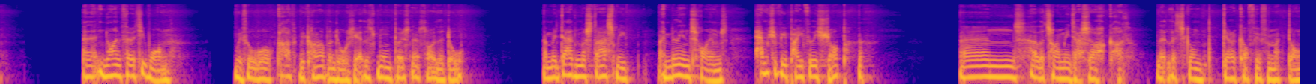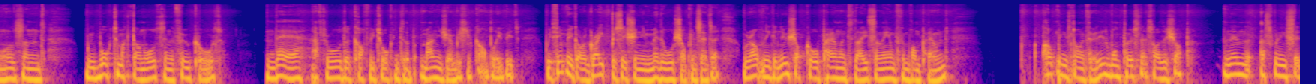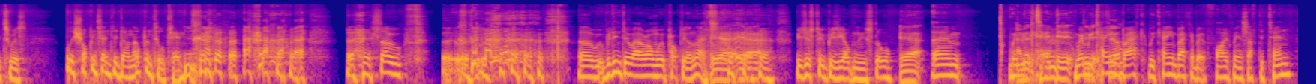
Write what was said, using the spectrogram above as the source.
and at 9.31, we thought, oh, God, we can't open doors yet. There's one person outside the door. And my dad must asked me a million times, how much have you paid for this shop? and at the time, my dad said, oh, God, let, let's go and get a coffee from McDonald's. And we walked to McDonald's in the food court. And there, after all the coffee, talking to the manager, we said, can't believe it. We think we've got a great position in Meadowhall Shopping Centre. We're opening a new shop called Poundland today, selling everything one pound. Opening's 9.30, there's one person outside the shop. And then that's when he said to us, well, the shopping centre don't open until 10. so uh, uh, we didn't do our own work properly on that. Yeah, yeah. we were just too busy opening the store. Yeah. Um, when And we at ca- 10, did it- when did we it came fill? back, we came back about five minutes after ten,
